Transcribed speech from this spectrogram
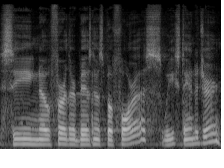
Seeing no further business before us, we stand adjourned.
